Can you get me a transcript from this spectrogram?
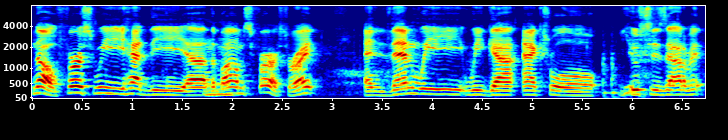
No, first we had the uh, Mm-hmm. the bombs first, right? And then we we got actual uses out of it.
